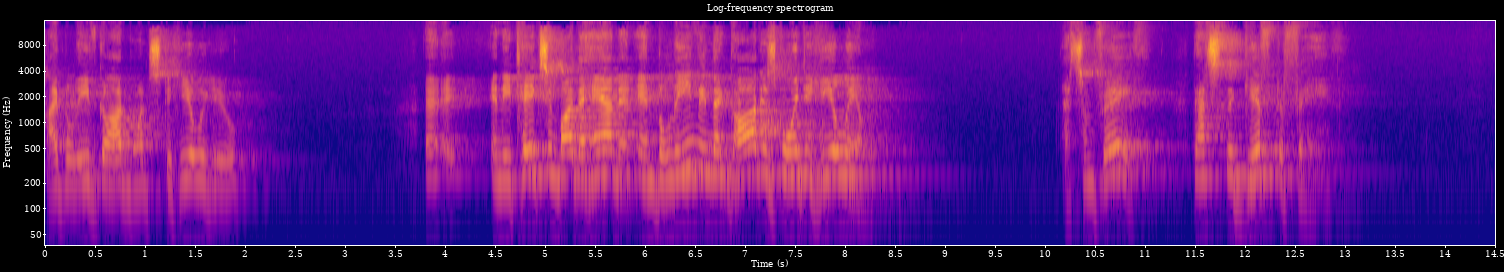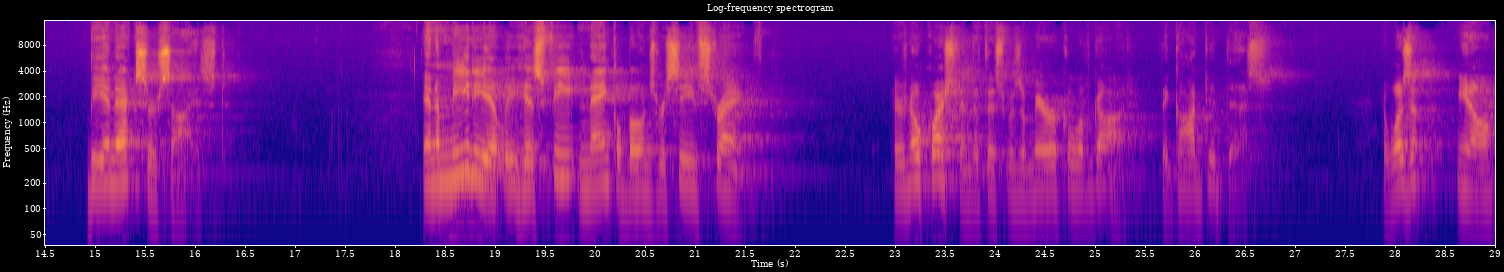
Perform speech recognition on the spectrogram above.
I believe God wants to heal you. And he takes him by the hand and, and believing that God is going to heal him. That's some faith. That's the gift of faith being exercised. And immediately his feet and ankle bones received strength. There's no question that this was a miracle of God, that God did this. It wasn't, you know,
